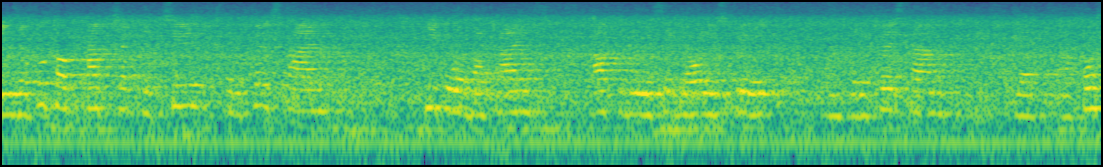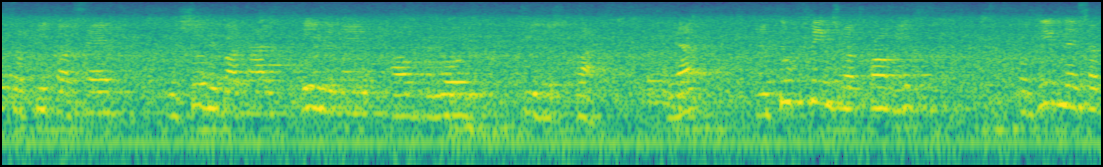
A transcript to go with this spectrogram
In the book of Acts chapter 2, for the first time, people were baptized after they received the Holy Spirit. And for the first time, the Apostle Peter said, we should be baptized in the name of the Lord Jesus Christ. Yeah? And two things were promised, forgiveness of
